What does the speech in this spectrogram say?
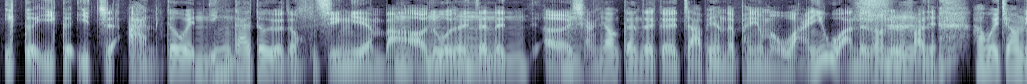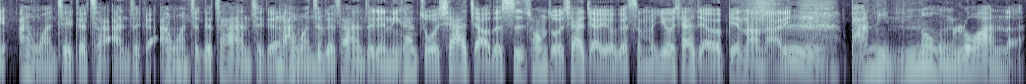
一个一个一直按，各位应该都有这种经验吧？啊，如果说你真的呃想要跟这个诈骗的朋友们玩一玩的时候，你会发现他会教你按完这个再按这个，按完这个再按这个，按完这个再按这个。你看左下角的视窗左下角有个什么，右下角又变到哪里？把你弄乱了，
